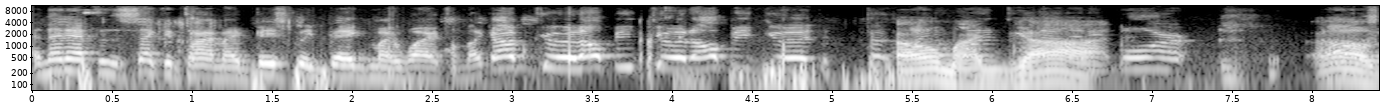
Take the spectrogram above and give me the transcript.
And then after the second time, I basically begged my wife. I'm like, I'm good. I'll be good. I'll be good. Oh my wanna do that God. Oh, Oh, it's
